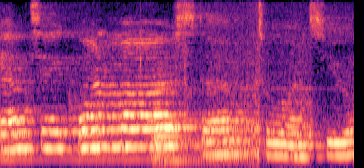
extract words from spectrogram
can't take one more step towards you.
